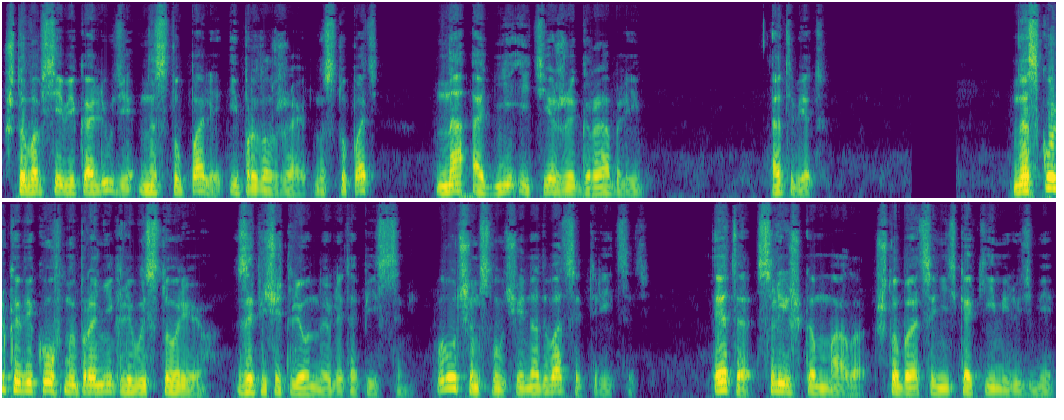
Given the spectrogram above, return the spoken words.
что во все века люди наступали и продолжают наступать на одни и те же грабли. Ответ. На сколько веков мы проникли в историю, запечатленную летописцами? В лучшем случае на 20-30. Это слишком мало, чтобы оценить, какими людьми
